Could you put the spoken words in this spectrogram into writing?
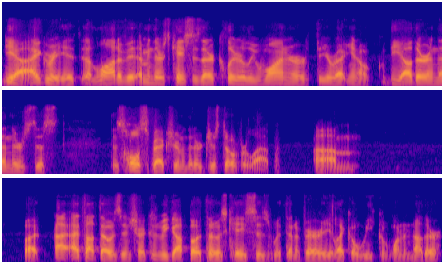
Yeah, I agree. It, a lot of it. I mean, there's cases that are clearly one or the you know the other, and then there's this this whole spectrum that are just overlap. Um, but I, I, thought that was interesting because we got both of those cases within a very like a week of one another,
